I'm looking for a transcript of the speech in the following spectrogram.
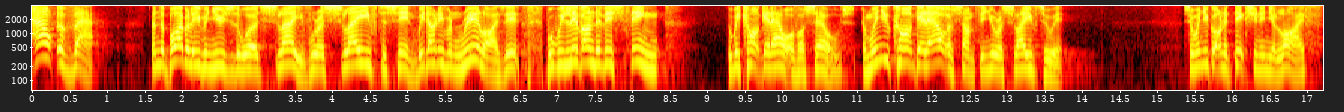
out of that. And the Bible even uses the word slave. We're a slave to sin. We don't even realize it, but we live under this thing that we can't get out of ourselves. And when you can't get out of something, you're a slave to it. So when you've got an addiction in your life,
